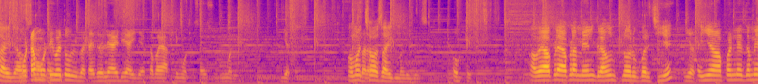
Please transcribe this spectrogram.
સાઈઝ આવશે મોટા મોટી હોય તો બી બતાવી દો એટલે આઈડિયા આવી જાય કે ભાઈ આટલી મોટી સાઈઝ સુધી મળી યસ આમાં છ. સાઈઝ મળી જશે. ઓકે હવે આપણે આપણા મેઇન ગ્રાઉન્ડ ફ્લોર ઉપર છીએ. અહીંયા આપણને તમે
